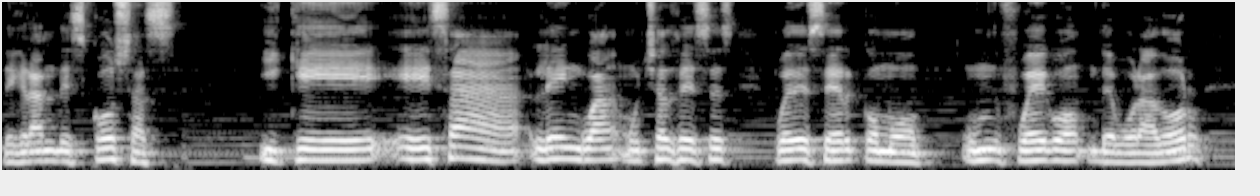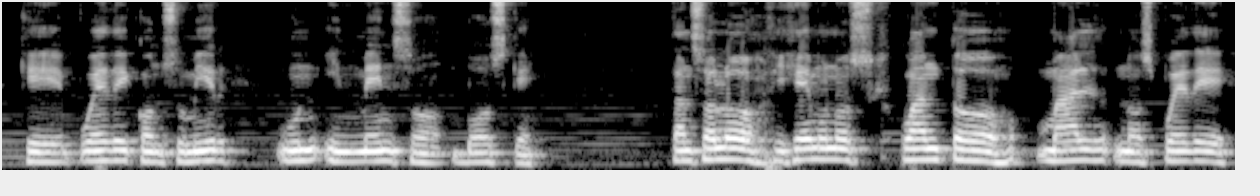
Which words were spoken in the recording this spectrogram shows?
de grandes cosas y que esa lengua muchas veces puede ser como un fuego devorador que puede consumir un inmenso bosque. Tan solo fijémonos cuánto mal nos puede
